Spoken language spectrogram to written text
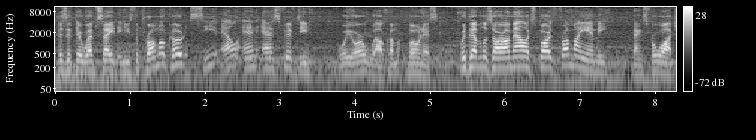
Visit their website and use the promo code CLNS50 for your welcome bonus. With Evan Lazar, I'm Alex Barth from Miami. Thanks for watching.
